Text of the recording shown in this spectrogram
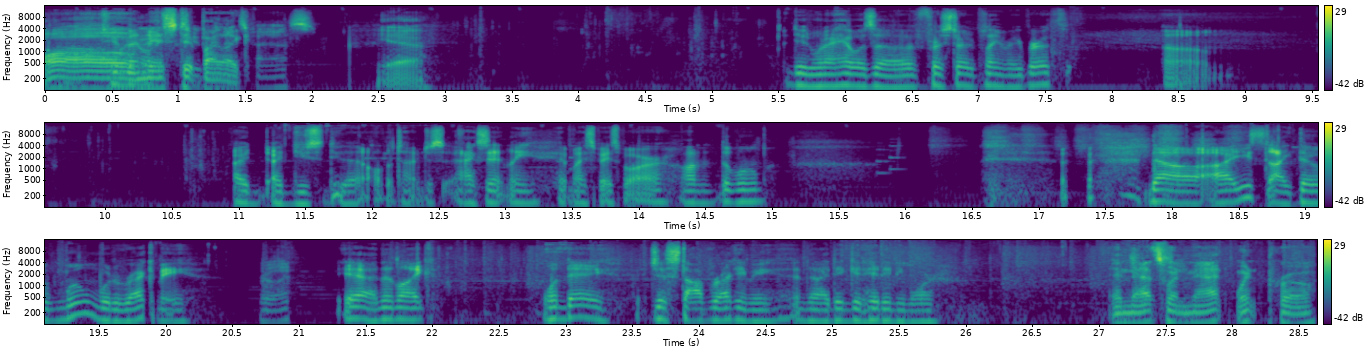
Oh, two minutes. missed it Two by like, past. yeah. Dude, when I was uh, first started playing Rebirth, um, I I used to do that all the time. Just accidentally hit my spacebar on the womb. no, I used to like the womb would wreck me. Really? Yeah, and then like one day it just stopped wrecking me, and then I didn't get hit anymore. And that's when Matt went pro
